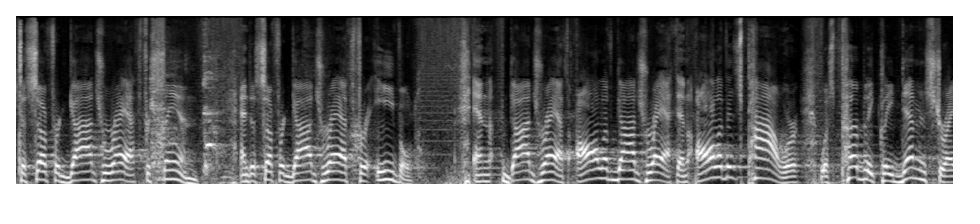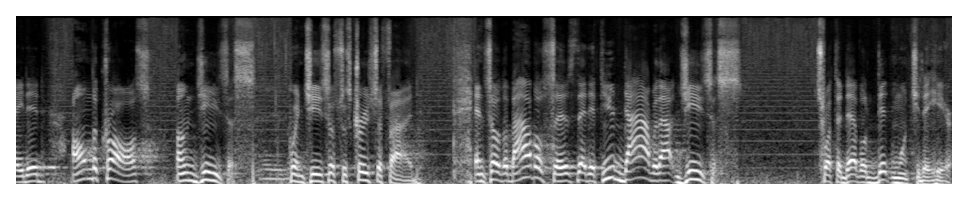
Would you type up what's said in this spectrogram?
to suffer God's wrath for sin and to suffer God's wrath for evil. And God's wrath, all of God's wrath and all of its power was publicly demonstrated on the cross on Jesus when Jesus was crucified. And so the Bible says that if you die without Jesus, it's what the devil didn't want you to hear.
